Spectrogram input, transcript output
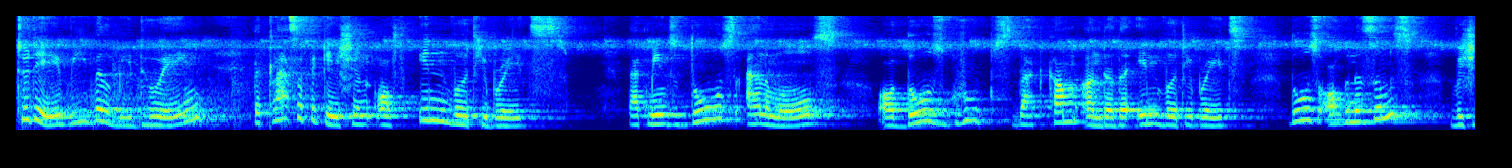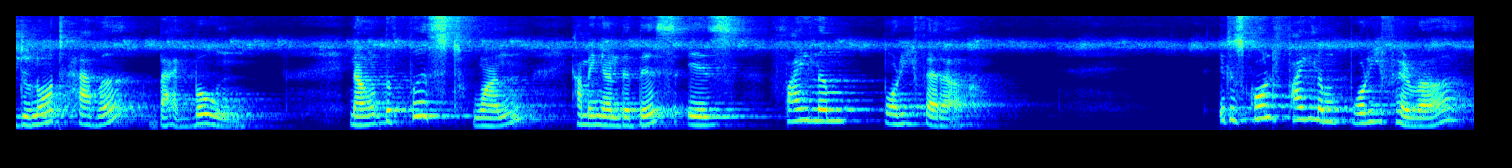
Today we will be doing the classification of invertebrates. That means those animals or those groups that come under the invertebrates, those organisms which do not have a backbone. Now the first one coming under this is phylum Porifera. It is called phylum Porifera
